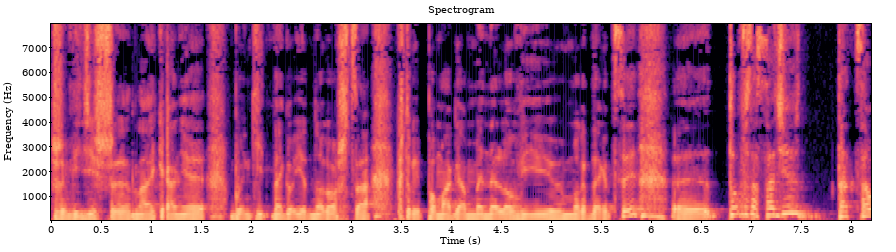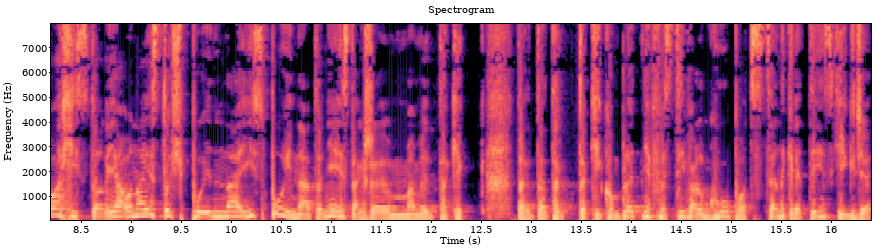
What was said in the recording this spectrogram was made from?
że widzisz e, na ekranie błękitnego jednorożca, który pomaga Menelowi mordercy, e, to w zasadzie ta cała historia, ona jest dość płynna i spójna. To nie jest tak, że mamy takie, ta, ta, ta, taki kompletnie festiwal głupot, scen kretyńskich, gdzie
